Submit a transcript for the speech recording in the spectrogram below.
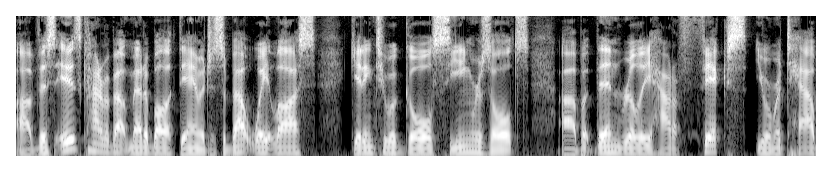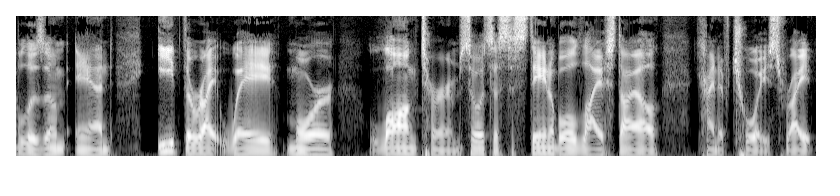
Uh, this is kind of about metabolic damage. It's about weight loss, getting to a goal, seeing results, uh, but then really how to fix your metabolism and eat the right way more long term. So it's a sustainable lifestyle kind of choice, right?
